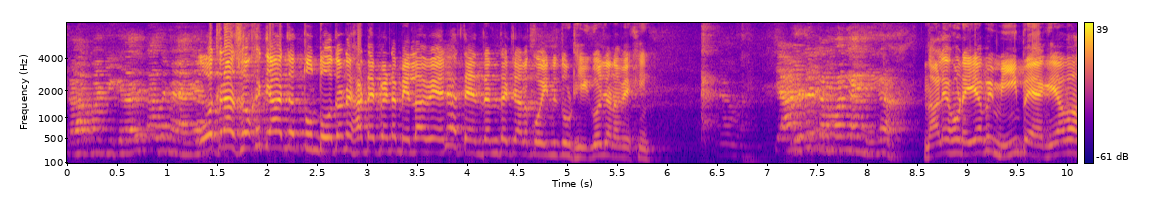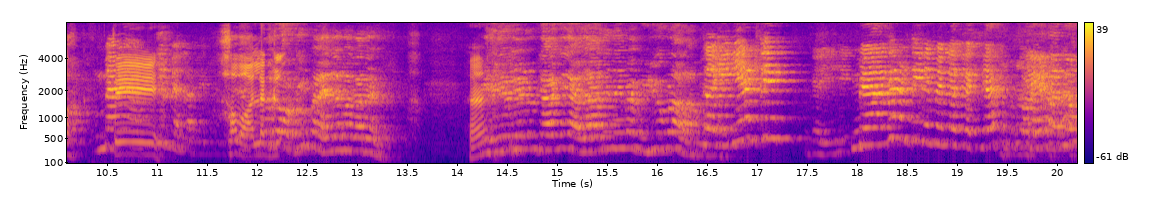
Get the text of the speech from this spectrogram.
ਚਾਰ ਪੰਜ ਟੀਕੇ ਲਾਏ ਕੱਲ ਤੇ ਮੈਂ ਆ ਗਿਆ। ਉਹ ਤਰ੍ਹਾਂ ਸੁੱਖ ਜਾ ਜਦ ਤੂੰ ਦੋ ਦਿਨ ਸਾਡੇ ਪਿੰਡ ਮੇਲਾ ਵੇਖ ਲਿਆ ਤਿੰਨ ਦਿਨ ਤੇ ਚੱਲ ਕੋਈ ਨਹੀਂ ਤੂੰ ਠੀਕ ਹੋ ਜਾਣਾ ਵੇਖੀ। ਚਾਰ ਇਹ ਤੇ ਕਰਮਾਂ ਚ ਹੈ ਨਹੀਂਗਾ ਨਾਲੇ ਹੁਣ ਇਹ ਆ ਵੀ ਮੀਂਹ ਪੈ ਗਿਆ ਵਾ ਤੇ ਹਵਾ ਲੱਗ। ਰੋਟੀ ਪੈਸੇ ਦੇ ਮਗਰ ਹੈ? ਇਹ ਜਿਹੜੀ ਨੂੰ ਕਿਹਾ ਕਿ ਆ ਜਾ ਨਹੀਂ ਮੈਂ ਵੀਡੀਓ ਬਣਾ ਲਾਂ ਗਈ ਨਹੀਂ ਆਂਟੀ? ਗਈ ਮੈਂ ਤੇ ਆਂਟੀ ਨੇ ਮੈਨੂੰ ਵੇਖਿਆ। ਇਹ ਤਾਂ 9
